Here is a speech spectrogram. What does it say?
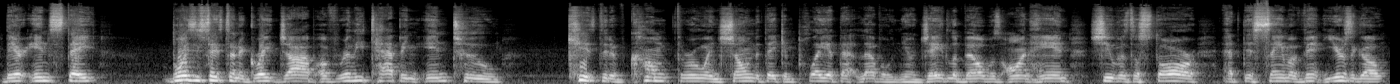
they're in state. Boise State's done a great job of really tapping into kids that have come through and shown that they can play at that level. You know, Jade Loville was on hand. She was the star at this same event years ago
